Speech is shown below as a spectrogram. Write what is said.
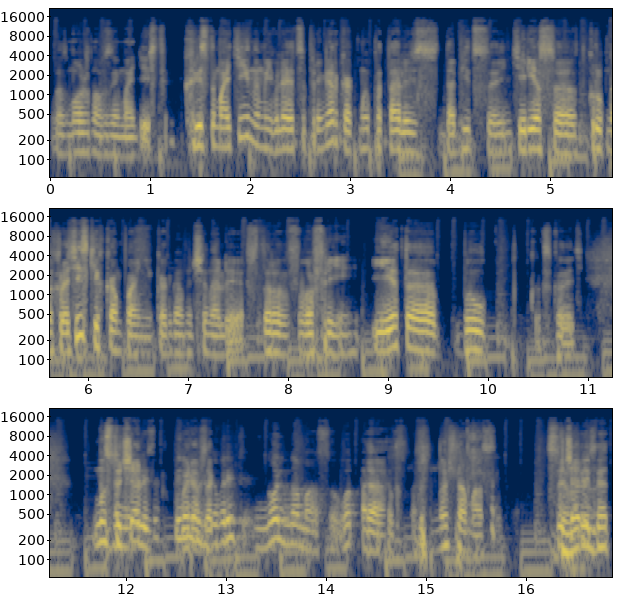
возможного взаимодействия. Хрестоматийным является пример, как мы пытались добиться интереса крупных российских компаний, когда начинали во фри. И это был, как сказать, мы стучались... Ты говоря, за... говорить ноль на массу. Вот так. Да, ноль на массу. Стучали ребят...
